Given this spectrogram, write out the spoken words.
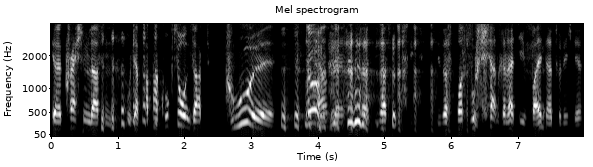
äh, crashen lassen. Und der Papa guckt so und sagt, cool. ja, äh, dieser, dieser Spot wurde ja relativ bald natürlich der,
